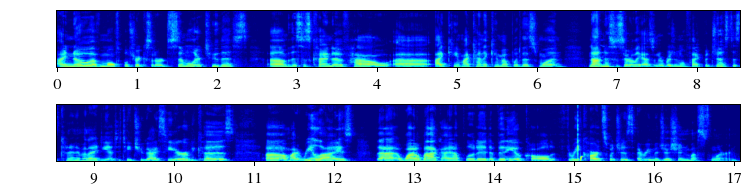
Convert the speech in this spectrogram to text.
I know of multiple tricks that are similar to this. Um, this is kind of how uh, I came. I kind of came up with this one, not necessarily as an original effect, but just as kind of an idea to teach you guys here because um, I realized that a while back I uploaded a video called Three Card Switches Every Magician Must Learn.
